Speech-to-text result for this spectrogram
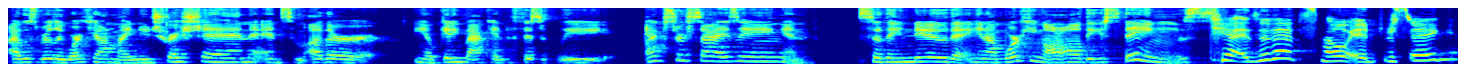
I was really working on my nutrition and some other, you know, getting back into physically exercising and so they knew that, you know, I'm working on all these things. Yeah, isn't that so interesting?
